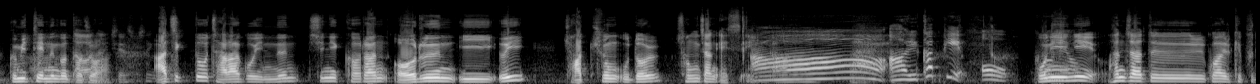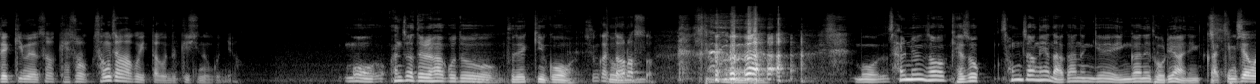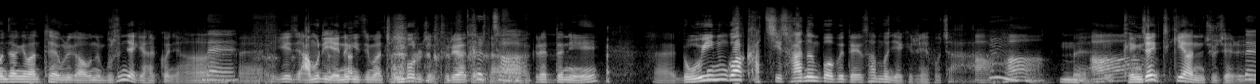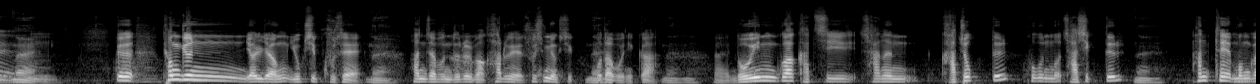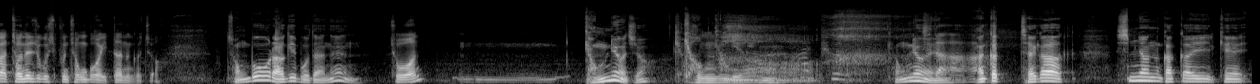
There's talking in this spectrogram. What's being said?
그 밑에 있는 건 더 좋아. 아직도 잘하고 있는 시니컬한 어른이의 좌충우돌 성장 에세이. 아, 아, 이 카피, 어. 본인이 환자들과 이렇게 부대끼면서 계속 성장하고 있다고 느끼시는군요. 뭐 환자들하고도 부대끼고 순간 또, 떨었어. 네. 뭐 살면서 계속 성장해 나가는 게 인간의 도리 아닐까. 자, 김시영 원장님한테 우리가 오늘 무슨 얘기 할 거냐. 네. 예, 이게 이제 아무리 예능이지만 정보를 좀 드려야 된다. 그렇죠. 그랬더니 예, 노인과 같이 사는 법에 대해서 한번 얘기를 해보자. 아하. 음. 네, 아. 굉장히 특이한 주제를. 네. 네. 음. 그 평균 연령 69세 네. 환자분들을 막 하루에 수십 명씩 네. 보다 보니까 네. 네. 예, 노인과 같이 사는 가족들 혹은 뭐 자식들 네. 한테 뭔가 전해주고 싶은 정보가 있다는 거죠. 정보라기보다는 조언, 격려죠. 격려. 격려예요. 멋지다. 아, 그러니까 제가 10년 가까이 이렇게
